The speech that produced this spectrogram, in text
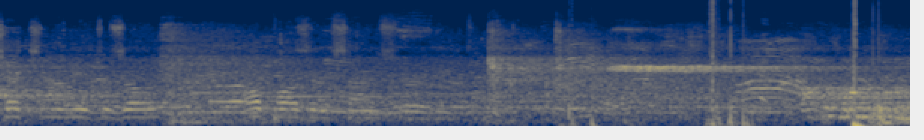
checks in the neutral zone. All positive signs for a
